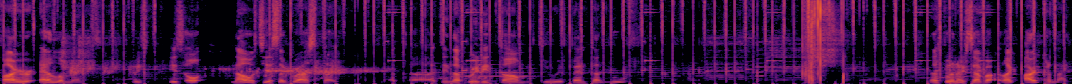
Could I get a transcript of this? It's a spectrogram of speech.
fire element, which is all now it's just a grass type. Uh, I think that's really dumb to invent that move. Let's put an example, like Arcanine.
